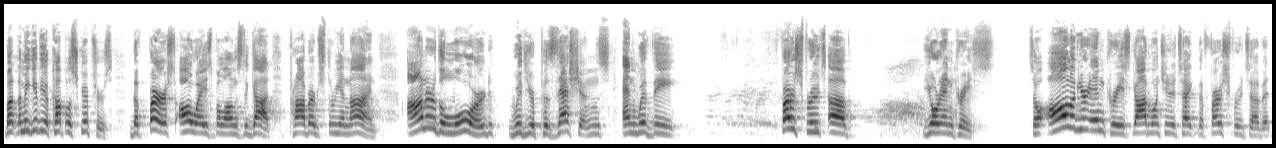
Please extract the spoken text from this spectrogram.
But let me give you a couple of scriptures. The first always belongs to God. Proverbs 3 and 9. Honor the Lord with your possessions and with the first fruits of your increase. So, all of your increase, God wants you to take the first fruits of it,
